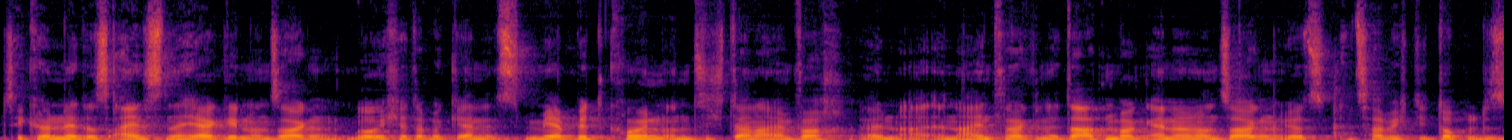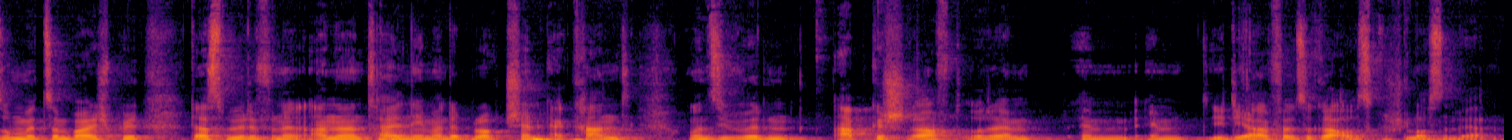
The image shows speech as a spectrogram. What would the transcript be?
Sie können nicht das Einzelne hergehen und sagen, boah, ich hätte aber gerne jetzt mehr Bitcoin und sich dann einfach einen, einen Eintrag in der Datenbank ändern und sagen, jetzt, jetzt habe ich die doppelte Summe zum Beispiel. Das würde von den anderen Teilnehmern der Blockchain erkannt und sie würden abgestraft oder im, im, im Idealfall sogar ausgeschlossen werden.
